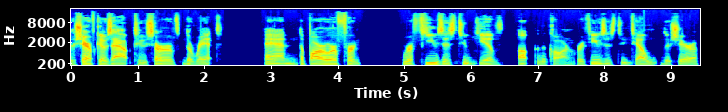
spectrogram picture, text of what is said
the sheriff goes out to serve the writ, and the borrower for, refuses to give up the car, refuses to tell the sheriff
